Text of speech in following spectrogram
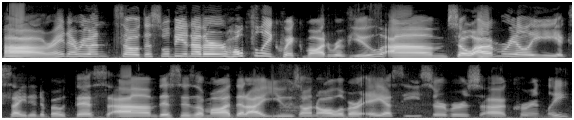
All right, everyone. So this will be another hopefully quick mod review. Um, so I'm really excited about this. Um, this is a mod that I use on all of our ASE servers uh, currently.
